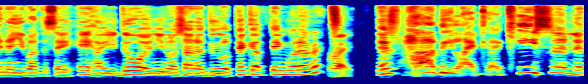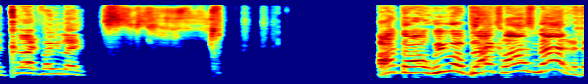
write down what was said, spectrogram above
and then you about to say, hey, how you doing? You know, try to do a pickup thing, whatever. Right. There's probably like a Keisha and a cut, probably like, I thought we were Black Lives Matter.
